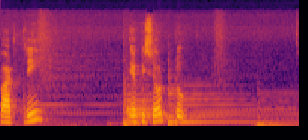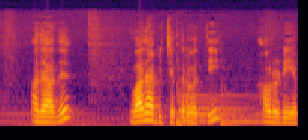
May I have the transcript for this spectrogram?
பார்ட் த்ரீ. எபிசோட் டூ அதாவது வாதாபி சக்கரவர்த்தி அவருடைய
